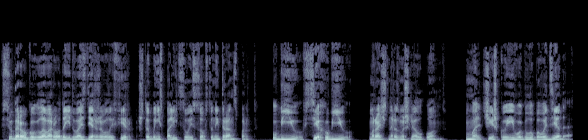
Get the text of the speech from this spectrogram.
Всю дорогу глава рода едва сдерживал эфир, чтобы не спалить свой собственный транспорт. «Убью, всех убью!» – мрачно размышлял он. «Мальчишку и его глупого деда!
